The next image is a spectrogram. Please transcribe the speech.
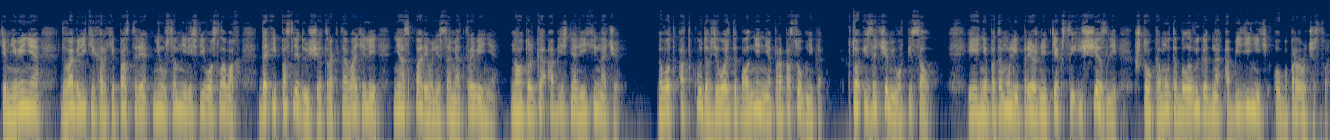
Тем не менее, два великих архипастыря не усомнились в его словах, да и последующие трактователи не оспаривали сами откровения, но только объясняли их иначе. Но вот откуда взялось дополнение про? Кто и зачем его вписал? И не потому ли прежние тексты исчезли, что кому-то было выгодно объединить оба пророчества?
